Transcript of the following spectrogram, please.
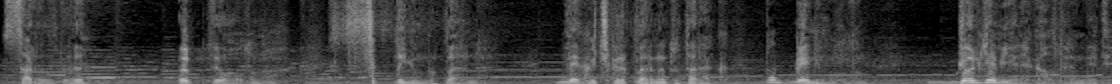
Sarıldı, öptü oğlunu, sıktı yumruklarını ve hıçkırıklarını tutarak bu benim oğlum, gölge bir yere kaldırın dedi.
